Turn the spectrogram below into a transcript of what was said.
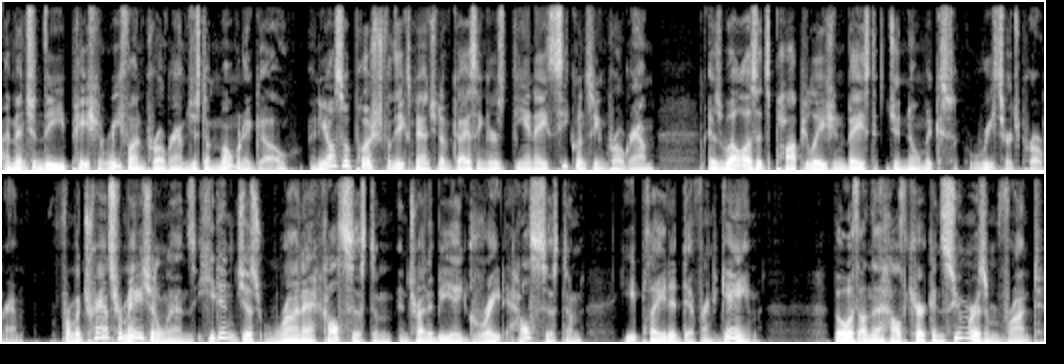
I mentioned the patient refund program just a moment ago, and he also pushed for the expansion of Geisinger's DNA sequencing program, as well as its population based genomics research program from a transformation lens, he didn't just run a health system and try to be a great health system. He played a different game. Both on the healthcare consumerism front,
